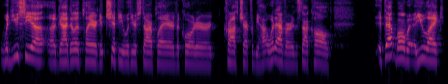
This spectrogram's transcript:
when you see a, a another player get chippy with your star player the corner, cross check from behind, whatever, and it's not called. At that moment, are you like,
